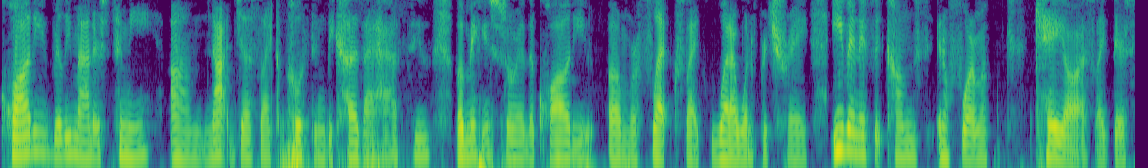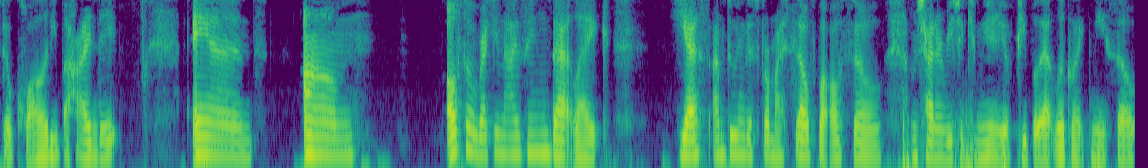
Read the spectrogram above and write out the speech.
quality really matters to me um, not just like posting because I have to, but making sure the quality um, reflects like what I want to portray, even if it comes in a form of chaos. Like there's still quality behind it, and um, also recognizing that like yes, I'm doing this for myself, but also I'm trying to reach a community of people that look like me. So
